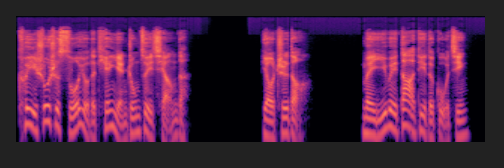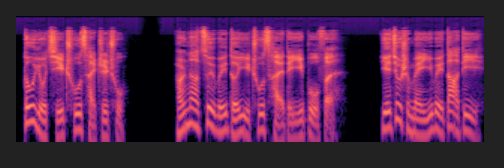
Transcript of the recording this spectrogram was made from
可以说是所有的天眼中最强的。要知道，每一位大帝的古经。都有其出彩之处，而那最为得意出彩的一部分，也就是每一位大帝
